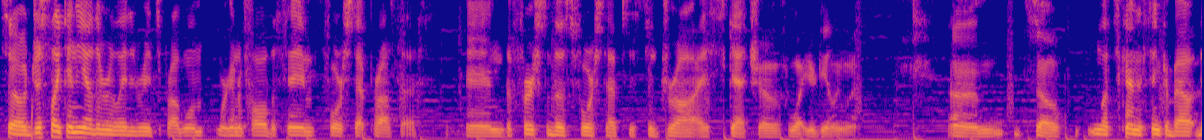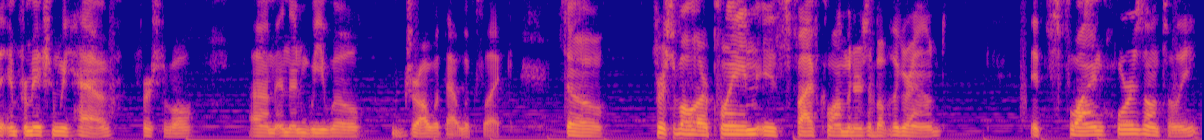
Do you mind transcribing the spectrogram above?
So just like any other related rates problem, we're going to follow the same four-step process. And the first of those four steps is to draw a sketch of what you're dealing with. Um, so let's kind of think about the information we have, first of all, um, and then we will draw what that looks like. So first of all, our plane is five kilometers above the ground. It's flying horizontally,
